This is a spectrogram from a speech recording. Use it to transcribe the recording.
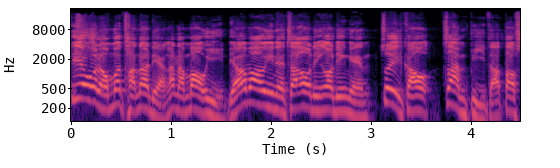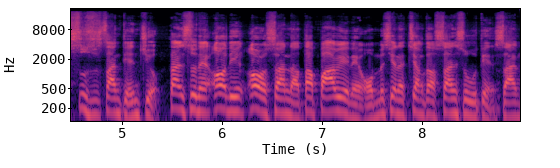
第二个呢，我们谈到两岸的贸易，两岸贸易呢，在二零二零年最高占比达到四十三点九，但是呢，二零二三呢，到八月呢，我们现在降到三十五点三。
